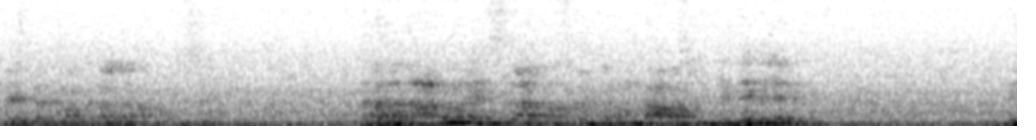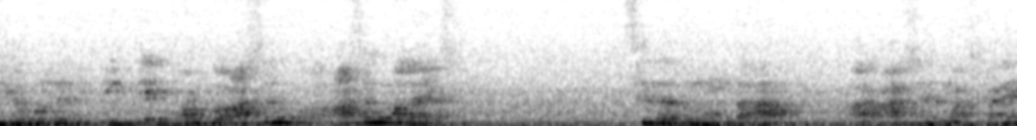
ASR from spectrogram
ফেরেশতাদের মাধ্যমে আল্লাহ পাক বলেছেন। তো হযরত আদম আলাইহিস সালাতু ওয়াস সালাম যখন কাবা শরীফকে দেখলেন দেখে বললেন এই এই ঘর তো আসেন আসেনওয়ালায় আছে সিদরাতুল মুনতাহা আর আরশের মাঝখানে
